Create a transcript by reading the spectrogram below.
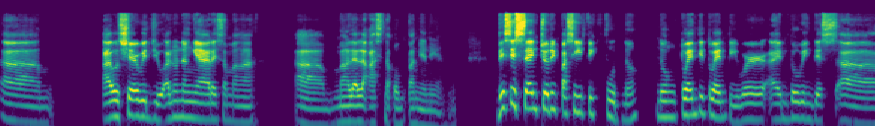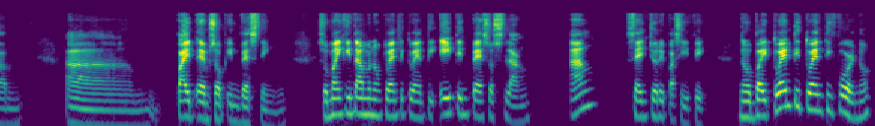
um, I will share with you ano nangyari sa mga uh, mga lalakas na kumpanya na yan. This is Century Pacific Food, no? Nung 2020 where I'm doing this um, um, 5 M's of investing. So makikita mo nung 2020, 18 pesos lang ang Century Pacific. No, by 2024, no,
